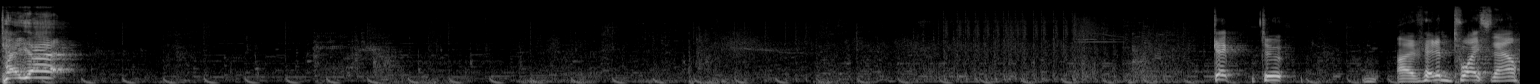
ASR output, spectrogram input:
Take that! Okay, two. I've hit him twice now.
